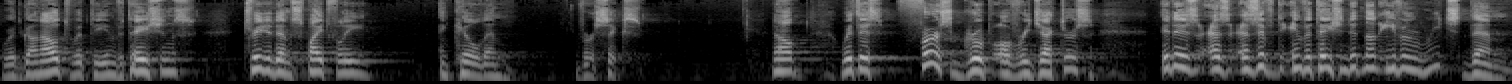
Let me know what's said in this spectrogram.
who had gone out with the invitations, treated them spitefully, and killed them. Verse 6. Now, with this first group of rejectors, it is as, as if the invitation did not even reach them.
